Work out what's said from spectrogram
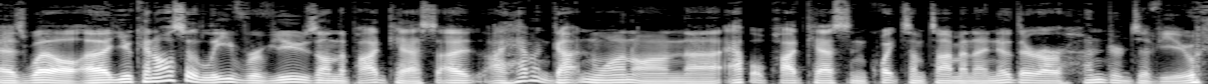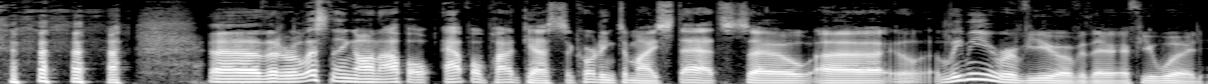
as well. Uh, you can also leave reviews on the podcast. I, I haven't gotten one on uh, Apple Podcasts in quite some time, and I know there are hundreds of you uh, that are listening on Apple Apple Podcasts, according to my stats. So uh, leave me a review over there if you would.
